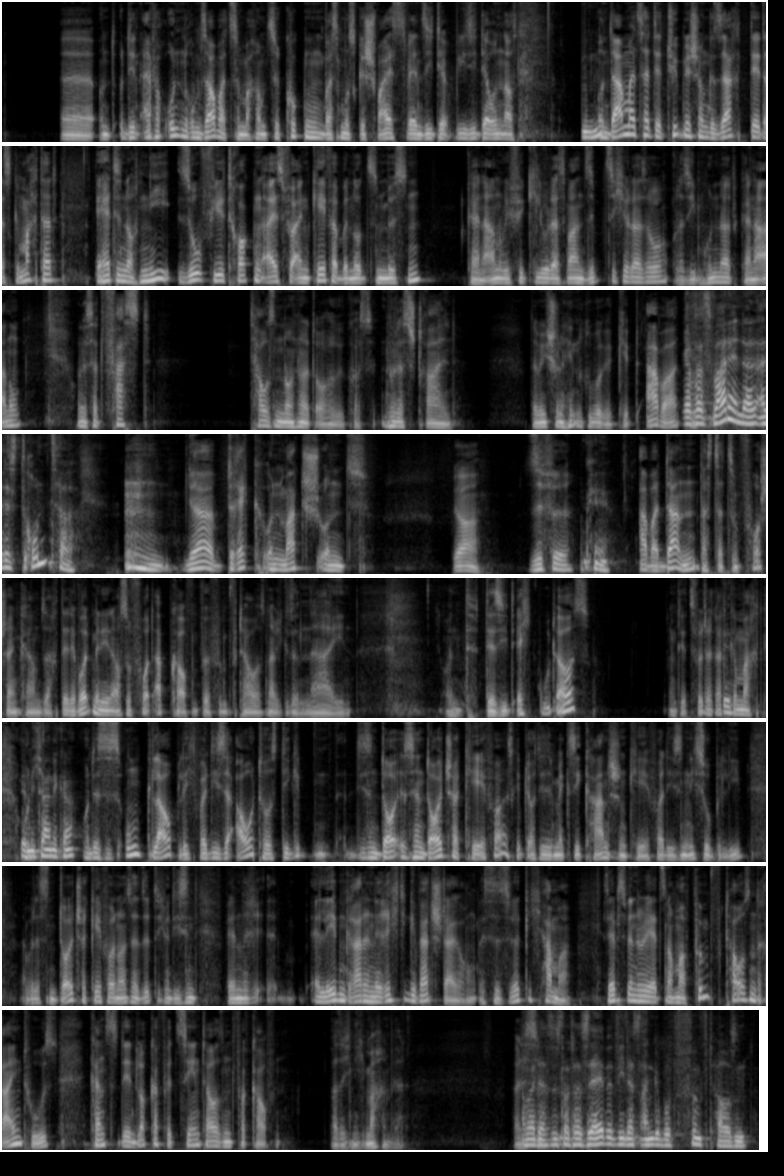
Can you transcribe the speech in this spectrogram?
äh, und, und den einfach untenrum sauber zu machen, um zu gucken, was muss geschweißt werden, sieht der, wie sieht der unten aus. Mhm. Und damals hat der Typ mir schon gesagt, der das gemacht hat, er hätte noch nie so viel Trockeneis für einen Käfer benutzen müssen. Keine Ahnung, wie viel Kilo das waren, 70 oder so oder 700, keine Ahnung. Und es hat fast 1900 Euro gekostet, nur das Strahlen. Da bin ich schon hinten rüber gekippt. Aber ja, was war denn da alles drunter? ja, Dreck und Matsch und ja, Siffe. Okay. Aber dann, was da zum Vorschein kam, sagte er, der wollte mir den auch sofort abkaufen für 5000. habe ich gesagt, nein. Und der sieht echt gut aus. Und jetzt wird er gerade gemacht. Der Und, Mechaniker? und es ist unglaublich, weil diese Autos, die gibt, die sind, Deu- ist ein deutscher Käfer. Es gibt ja auch diese mexikanischen Käfer, die sind nicht so beliebt. Aber das ist ein deutscher Käfer 1970 und die sind, werden, erleben gerade eine richtige Wertsteigerung. Es ist wirklich Hammer. Selbst wenn du jetzt nochmal 5000 reintust, kannst du den locker für 10.000 verkaufen. Was ich nicht machen werde. Weil Aber so- das ist doch dasselbe wie das Angebot für 5000.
